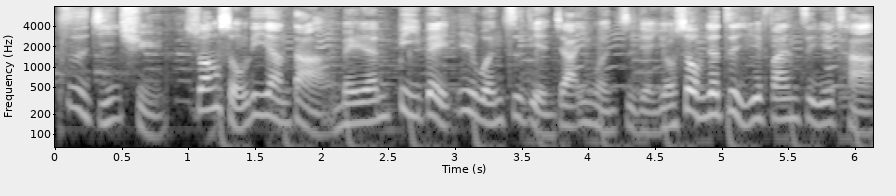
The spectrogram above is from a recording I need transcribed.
自己取，双手力量大，每人必备日文字典加英文字典。有时候我们就自己去翻，自己去查。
